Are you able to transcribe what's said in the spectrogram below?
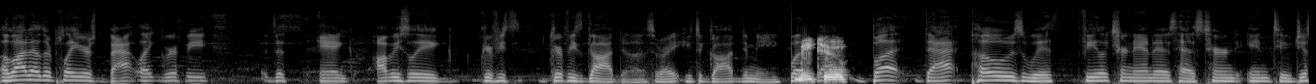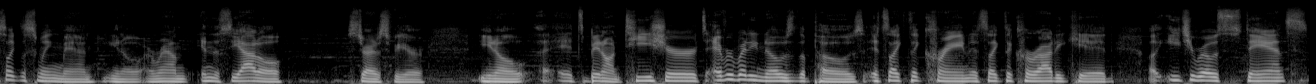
A lot of other players bat like Griffey, the, and obviously Griffey's Griffey's God to us, right? He's a God to me. But me too. That, but that pose with Felix Hernandez has turned into just like the swing man, you know, around in the Seattle stratosphere. You know, it's been on T-shirts. Everybody knows the pose. It's like the crane. It's like the Karate Kid. Uh, Ichiro's stance.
